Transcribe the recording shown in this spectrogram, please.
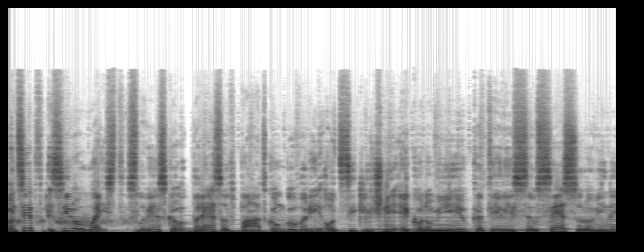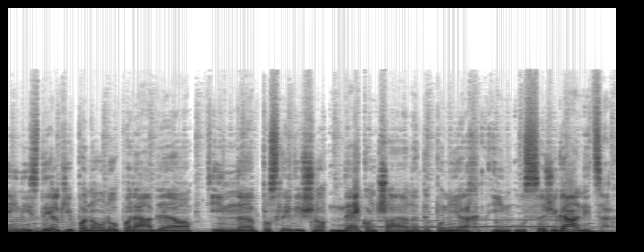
Koncept Zero Waste, slovensko brez odpadkov, govori o ciklični ekonomiji, v kateri se vse surovine in izdelki ponovno uporabljajo in eh, posledično ne končajo na deponijah in v sežigalnicah.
